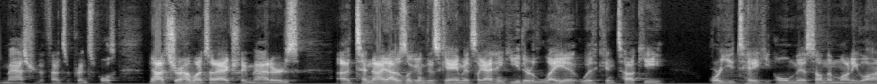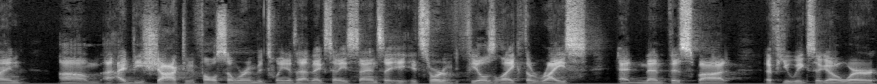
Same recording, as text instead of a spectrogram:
master defensive principles. Not sure how much that actually matters. Uh, tonight, I was looking at this game. It's like I think either lay it with Kentucky or you take Ole Miss on the money line. Um, I'd be shocked if it falls somewhere in between, if that makes any sense. It, it, sort of feels like the Rice at Memphis spot a few weeks ago, where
